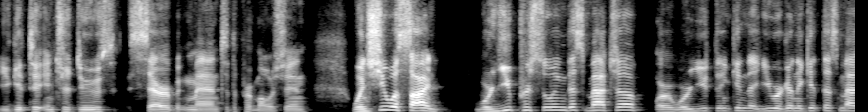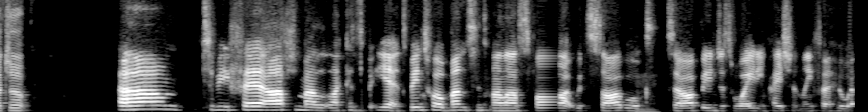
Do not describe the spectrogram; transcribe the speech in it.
You get to introduce Sara McMann to the promotion. When she was signed, were you pursuing this matchup or were you thinking that you were going to get this matchup? Um, to be fair, after my like, it's, yeah, it's been 12 months since my last fight with Cyborg, mm. so I've been just waiting patiently for whoever.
